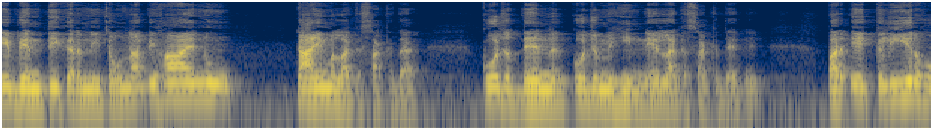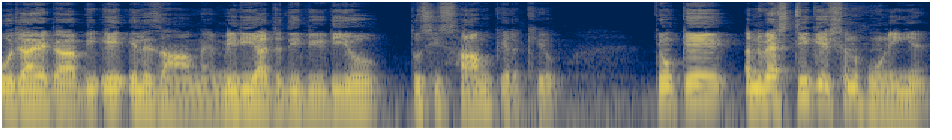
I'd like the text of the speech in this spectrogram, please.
ਇਹ ਬੇਨਤੀ ਕਰਨੀ ਚਾਹੁੰਦਾ ਵੀ ਹਾਂ, ਇਹਨੂੰ ਟਾਈਮ ਲੱਗ ਸਕਦਾ ਹੈ। ਕੁਝ ਦਿਨ, ਕੁਝ ਮਹੀਨੇ ਲੱਗ ਸਕਦੇ ਨੇ। ਪਰ ਇਹ ਕਲੀਅਰ ਹੋ ਜਾਏਗਾ ਵੀ ਇਹ ਇਲਜ਼ਾਮ ਹੈ। ਮੇਰੀ ਅੱਜ ਦੀ ਵੀਡੀਓ ਤੁਸੀਂ ਸਾਂਭ ਕੇ ਰੱਖਿਓ। ਕਿਉਂਕਿ ਇਨਵੈਸਟੀਗੇਸ਼ਨ ਹੋਣੀ ਹੈ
